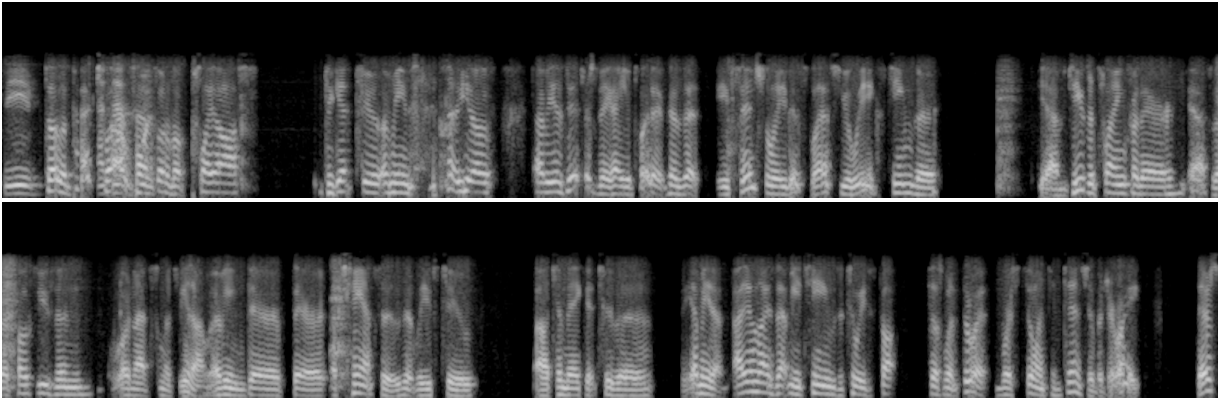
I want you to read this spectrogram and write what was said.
see. So the Pac-12 point- has sort of a playoff to get to. I mean, you know, I mean, it's interesting how you put it because essentially this last few weeks, teams are, yeah, the teams are playing for their yeah for their postseason, or not so much. You know, I mean, their their chances at least to uh, to make it to the. I mean, I didn't realize that many teams until we thought, just went through it were still in contention. But you're right. There's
